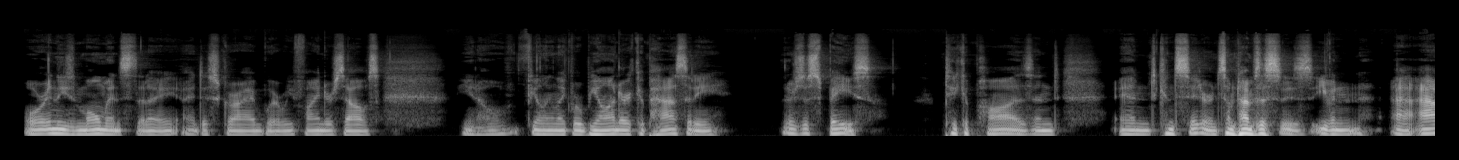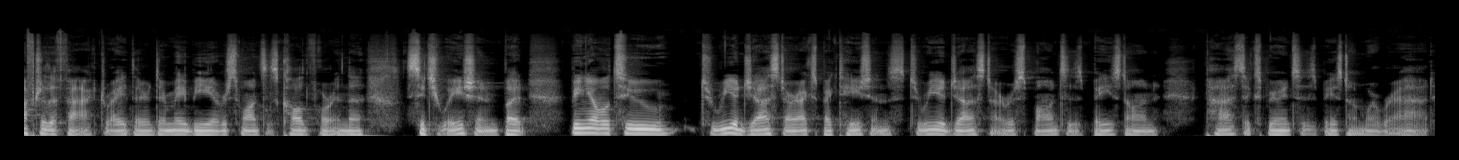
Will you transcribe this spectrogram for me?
or in these moments that I, I describe where we find ourselves, you know, feeling like we're beyond our capacity, there's a space. Take a pause and and consider. And sometimes this is even uh, after the fact, right? There there may be a response that's called for in the situation, but being able to to readjust our expectations, to readjust our responses based on past experiences, based on where we're at,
